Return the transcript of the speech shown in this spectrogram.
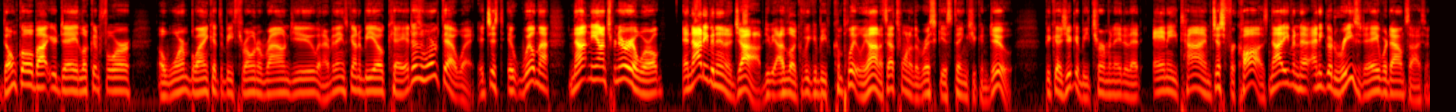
Don't go about your day looking for a warm blanket to be thrown around you and everything's going to be okay. It doesn't work that way. It just, it will not, not in the entrepreneurial world and not even in a job. Look, if we can be completely honest, that's one of the riskiest things you can do because you could be terminated at any time just for cause, not even any good reason. Hey, we're downsizing.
